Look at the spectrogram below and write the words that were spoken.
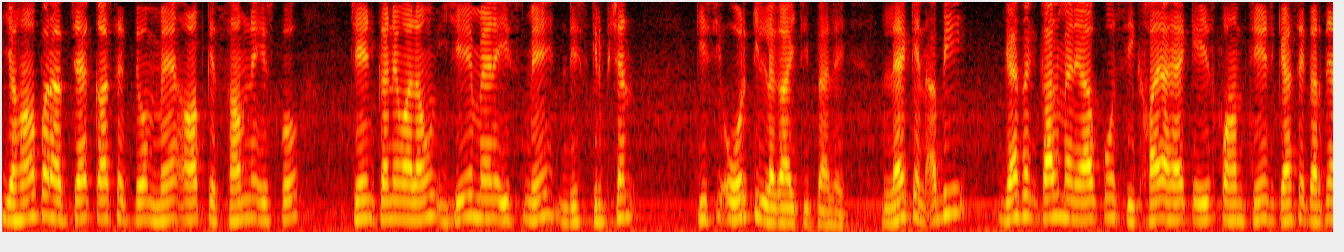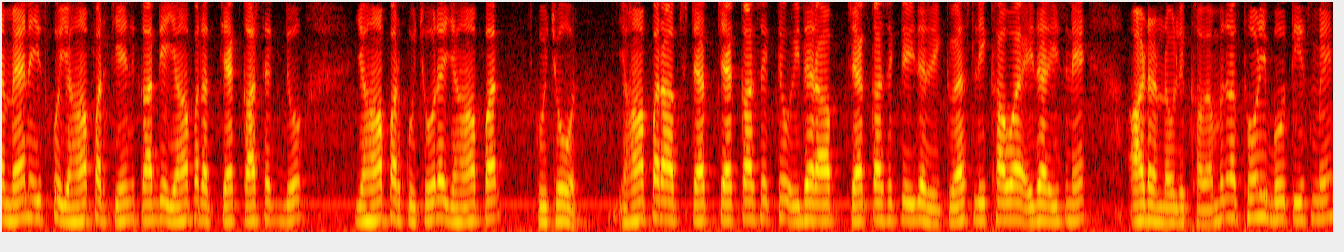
यहाँ पर आप चेक कर सकते हो। मैं आपके सामने इसको चेंज करने वाला हूँ। ये मैंने इसमें डिस्क्रिप्शन किसी और की लगाई थी पहले। लेकिन अभी जैसा कि कल मैंने आपको सिखाया है कि इसको हम चेंज कैसे करते हैं, मैंने इसको यहाँ पर चेंज कर दिया। यहाँ पर आप चेक कर सकते हो। यहाँ पर कुछ और है, यहाँ पर कुछ और। यहाँ पर आप स्टेप चेक कर सकते हो। इधर आप चेक कर सकते हो। इधर रिक्वेस्ट लिखा हुआ है। इधर इसने आर्डर नो लिखा हुआ है। मतलब थोड़ी बहुत इसमें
